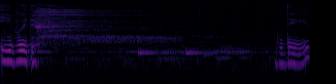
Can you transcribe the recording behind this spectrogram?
І видих. Вдих.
